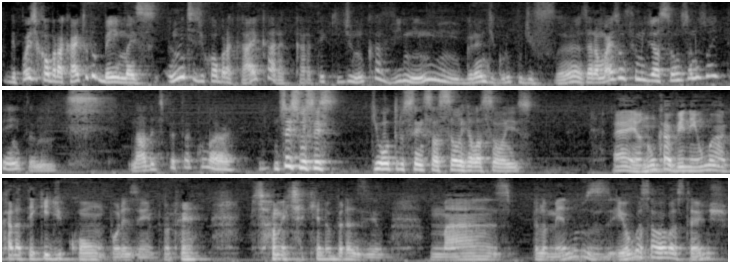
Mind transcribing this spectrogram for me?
Depois de Cobra Kai, tudo bem, mas antes de Cobra Kai, cara, Karate Kid eu nunca vi nenhum grande grupo de fãs. Era mais um filme de ação dos anos 80, né? Nada de espetacular. Não sei se vocês tinham outra sensação em relação a isso. É, eu nunca vi nenhuma Karate Kid com, por exemplo, né? Principalmente aqui no Brasil. Mas, pelo menos, eu gostava bastante.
